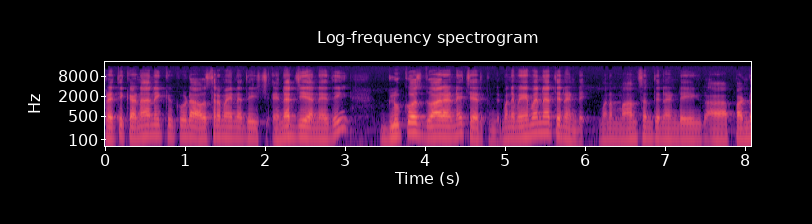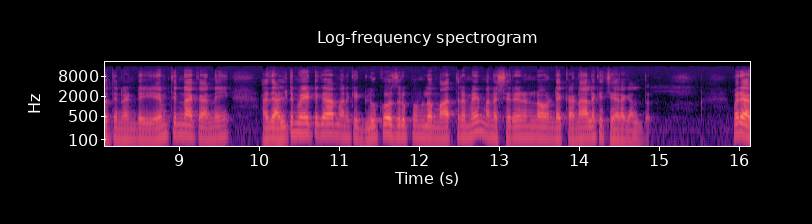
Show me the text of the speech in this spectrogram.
ప్రతి కణానికి కూడా అవసరమైనది ఎనర్జీ అనేది గ్లూకోజ్ ద్వారానే చేరుతుంది. మనం ఏమైనా తినండి. మనం మాంసం తినండి పండు తినండి ఏం తిన్నా కానీ అది అల్టిమేట్గా మనకి గ్లూకోజ్ రూపంలో మాత్రమే మన శరీరంలో ఉండే కణాలకి చేరగలదు. మరి ఆ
